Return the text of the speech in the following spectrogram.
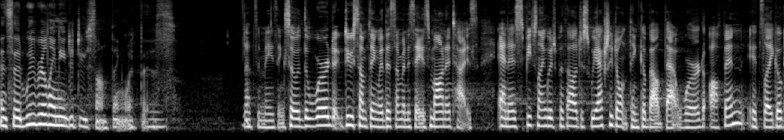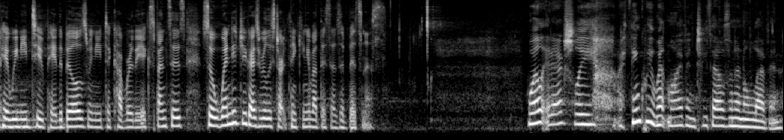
and said, we really need to do something with this. Mm-hmm. That's amazing. So the word do something with this, I'm going to say, is monetize. And as speech language pathologists, we actually don't think about that word often. It's like, okay, we need mm-hmm. to pay the bills, we need to cover the expenses. So when did you guys really start thinking about this as a business? Well, it actually, I think we went live in 2011,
